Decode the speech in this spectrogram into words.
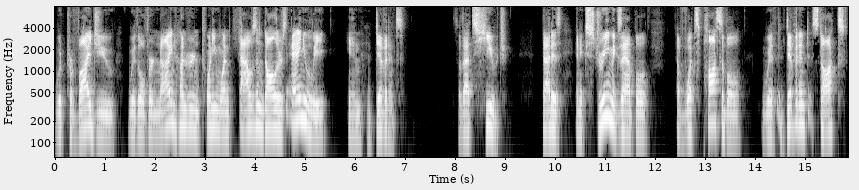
would provide you with over $921,000 annually in dividends. So that's huge. That is an extreme example of what's possible with dividend stocks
